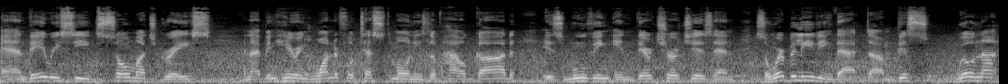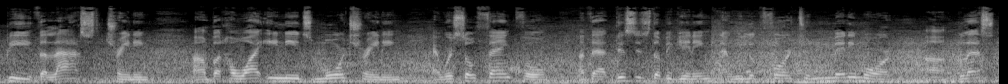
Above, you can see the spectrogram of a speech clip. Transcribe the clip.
and they received so much grace. And I've been hearing wonderful testimonies of how God is moving in their churches. And so we're believing that um, this will not be the last training uh, but Hawaii needs more training, and we're so thankful uh, that this is the beginning, and we look forward to many more uh, blessed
